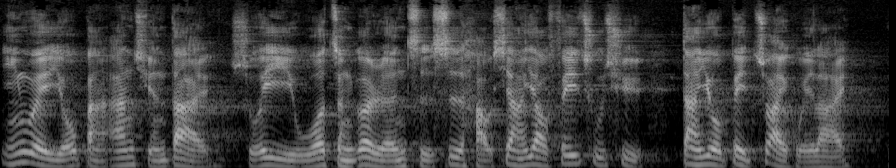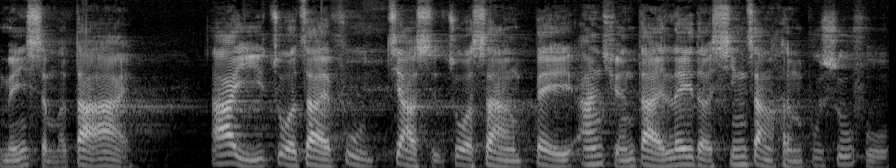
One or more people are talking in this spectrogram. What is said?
因为有绑安全带，所以我整个人只是好像要飞出去，但又被拽回来，没什么大碍。阿姨坐在副驾驶座上，被安全带勒得心脏很不舒服，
